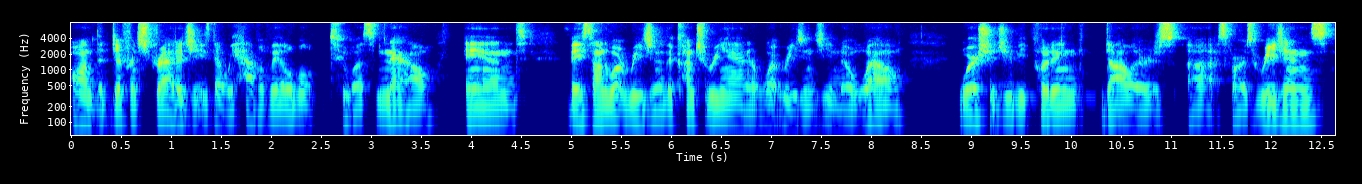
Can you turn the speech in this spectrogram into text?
on the different strategies that we have available to us now? And based on what region of the country in or what regions you know well where should you be putting dollars uh, as far as regions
